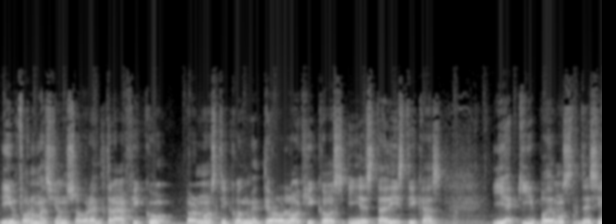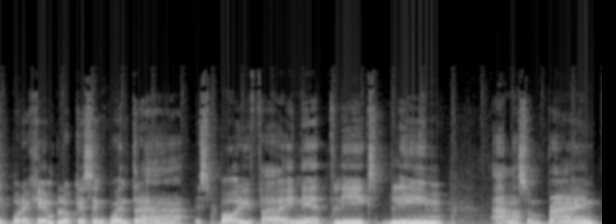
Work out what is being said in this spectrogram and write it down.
información sobre el tráfico, pronósticos meteorológicos y estadísticas. Y aquí podemos decir, por ejemplo, que se encuentra Spotify, Netflix, Blim, Amazon Prime,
